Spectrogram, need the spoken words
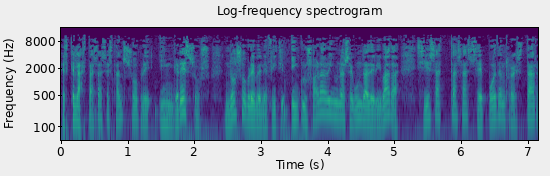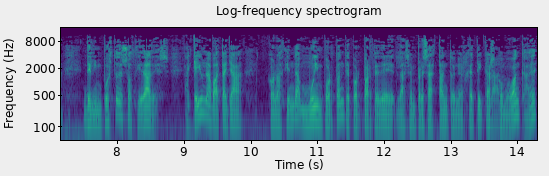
es que las tasas están sobre ingresos, no sobre beneficios. Incluso ahora hay una segunda derivada. Si esas tasas se pueden restar del impuesto de sociedades. Aquí hay una batalla con Hacienda muy importante por parte de las empresas tanto energéticas como banca. ¿eh?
